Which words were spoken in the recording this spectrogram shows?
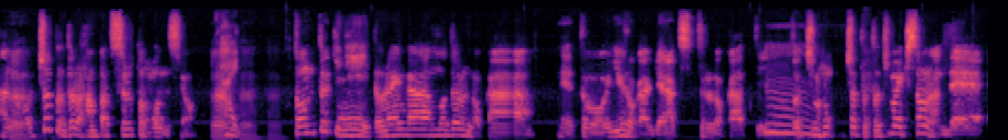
あの、うん、ちょっとドル反発すると思うんですよ。はい。その時にドル円が戻るのか、えっ、ー、と、ユーロが下落するのかっていう、どっちも、ちょっとどっちもいきそうなんで、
